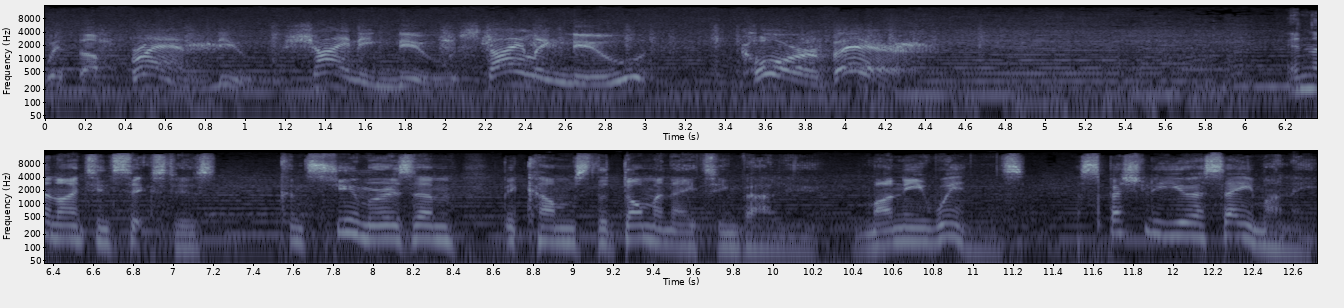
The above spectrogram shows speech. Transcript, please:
With the brand new, shining new, styling new Corvair. In the 1960s, consumerism becomes the dominating value. Money wins, especially USA money.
